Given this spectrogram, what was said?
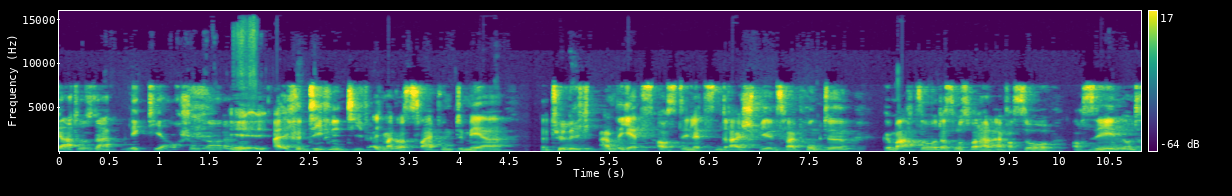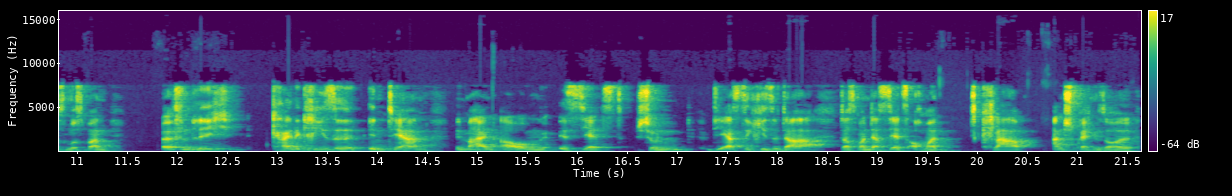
Gato sagt, nickt hier auch schon gerade. Also ich würde definitiv, ich meine, du hast zwei Punkte mehr. Natürlich haben wir jetzt aus den letzten drei Spielen zwei Punkte gemacht. So, das muss man halt einfach so auch sehen und das muss man öffentlich keine Krise intern. In meinen Augen ist jetzt schon die erste Krise da, dass man das jetzt auch mal klar ansprechen soll.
